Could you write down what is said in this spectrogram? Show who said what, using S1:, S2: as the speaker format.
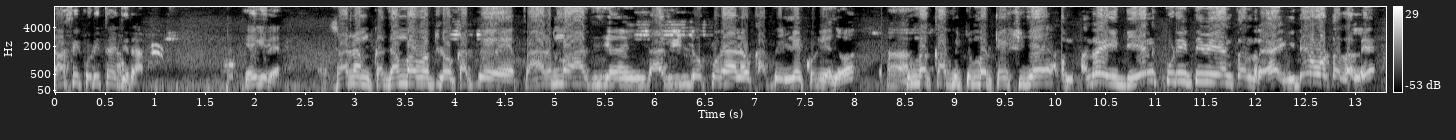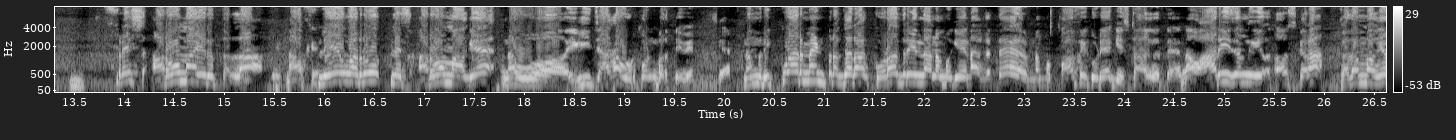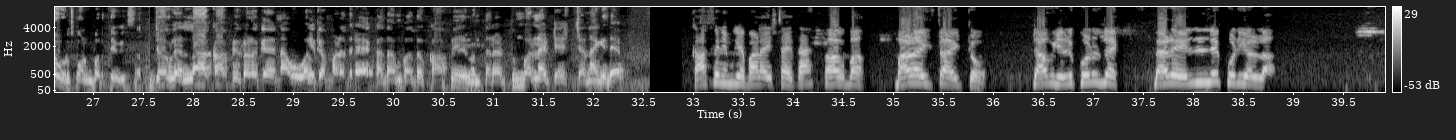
S1: Coffee ಕುಡಿತಾ ಇದ್ದೀರಾ? ಹೇಗಿದೆ?
S2: ಸರ್ ನಮ್ಮ ಕದಂಬ ಹೋಟ್ಲು ಕಾಫಿ ಪ್ರಾರಂಭ ಆದ್ರಿಂದ ಕೂಡ ನಾವು ಕಾಫಿ ಇಲ್ಲೇ ಕುಡಿಯೋದು. ತುಂಬಾ ಕಾಫಿ ತುಂಬಾ ಟೇಸ್ಟ್ ಇದೆ.
S3: ಅಂದ್ರೆ ಇದೇನ್ ಕುಡಿತೀವಿ ಅಂತಂದ್ರೆ ಇದೇ ಹೋಟೆಲ್ ಅಲ್ಲಿ ಫ್ರೆಶ್ ಅರೋಮಾ ಇರುತ್ತಲ್ಲ ನಾವು
S1: ಫ್ಲೇವರು
S3: ಫ್ಲೇವರ್ ಪ್ಲಸ್ ಅರೋಮಾಗೆ ನಾವು ಈ ಜಾಗ ಹುಡ್ಕೊಂಡ್ ಬರ್ತೀವಿ. ನಮ್ ರಿಕ್ವೈರ್ಮೆಂಟ್ ಪ್ರಕಾರ ಕೊಡೋದ್ರಿಂದ ನಮಗೆ ಏನಾಗುತ್ತೆ ನಮ್ಮ ಕಾಫಿ ಕುಡಿಯೋಕೆ ಇಷ್ಟ ಆಗುತ್ತೆ. ನಾವು ಆ ರೀಸನ್ ಗೋಸ್ಕರ ಕದಂಬಗೆ ಹುಡ್ಕೊಂಡ್ ಬರ್ತೀವಿ ಸರ್.
S4: ನಿಜವಾಗ್ಲೂ ಎಲ್ಲಾ ಕಾಫಿಗಳಿಗೆ ನಾವು ಹೋಲಿಕೆ ಮಾಡಿದ್ರೆ ಕದಂಬದ ಕಾಫಿ ಒಂಥರ ತುಂಬಾನೇ ಟೇಸ್ಟ್ ಚೆನ್ನಾಗಿದೆ.
S1: ಕಾಫಿ ನಿಮ್ಗೆ ಬಹಳ ಇಷ್ಟ ಆಯ್ತಾ?
S5: ಬಹಳ ಇಷ್ಟ ಆಯ್ತು. ನಾವು ಎಲ್ಲಿ ಕುಡಿದ್ರೆ ಬೇರೆ ಎಲ್ಲಿ ಕುಡಿಯಲ್ಲ.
